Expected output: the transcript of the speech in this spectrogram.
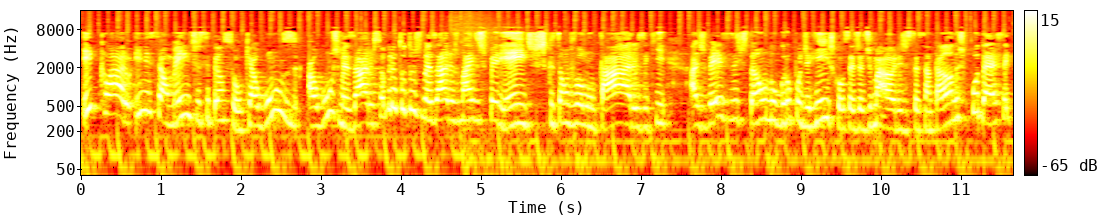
E claro, inicialmente se pensou que alguns, alguns mesários, sobretudo os mesários mais experientes, que são voluntários e que às vezes estão no grupo de risco, ou seja, de maiores de 60 anos, pudessem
